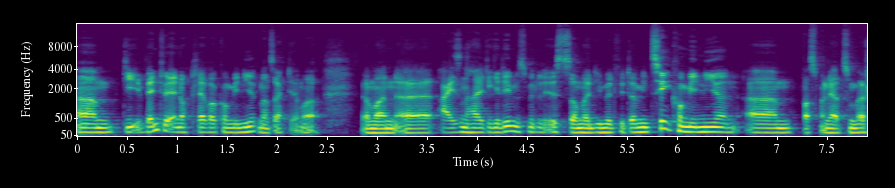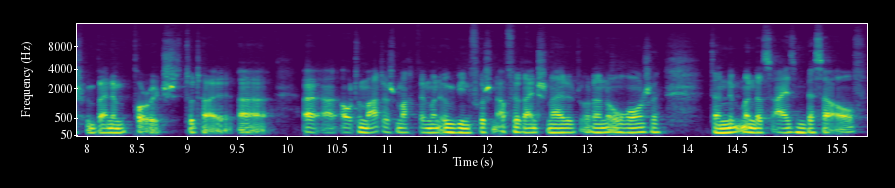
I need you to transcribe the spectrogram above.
ähm, die eventuell noch clever kombiniert. Man sagt ja immer, wenn man äh, eisenhaltige Lebensmittel isst, soll man die mit Vitamin C kombinieren, ähm, was man ja zum Beispiel bei einem Porridge total äh, äh, automatisch macht, wenn man irgendwie einen frischen Apfel reinschneidet oder eine Orange, dann nimmt man das Eisen besser auf.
